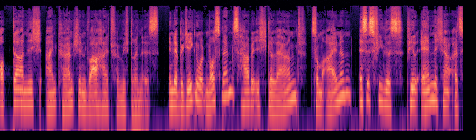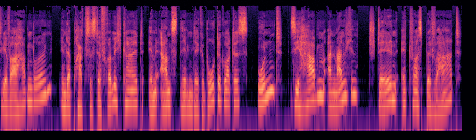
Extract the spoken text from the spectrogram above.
ob da nicht ein Körnchen Wahrheit für mich drin ist. In der Begegnung mit Moslems habe ich gelernt, zum einen, es ist vieles viel ähnlicher, als wir wahrhaben wollen, in der Praxis der Frömmigkeit, im Ernstnehmen der Gebote Gottes, und sie haben an manchen Stellen etwas bewahrt,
